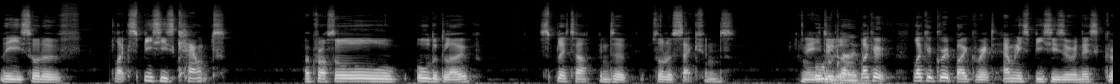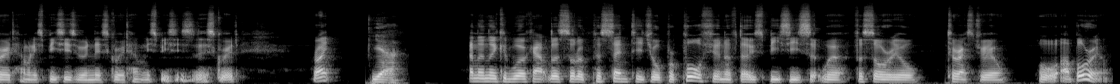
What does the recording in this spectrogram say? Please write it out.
the sort of like species count across all all the globe, split up into sort of sections. Know, you All do like, like a like a grid by grid. How many species are in this grid? How many species are in this grid? How many species are in this grid? Right? Yeah. and then they could work out the sort of percentage or proportion of those species that were fossorial, terrestrial, or arboreal.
